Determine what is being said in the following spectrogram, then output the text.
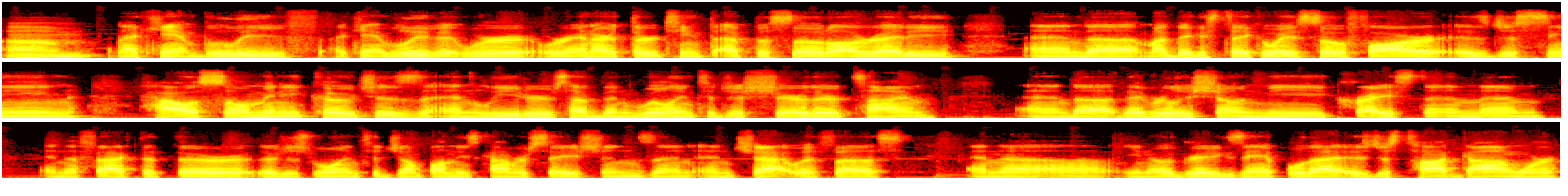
Um, I can't believe I can't believe it. We're we're in our 13th episode already, and uh, my biggest takeaway so far is just seeing how so many coaches and leaders have been willing to just share their time and uh, they've really shown me Christ in them and the fact that they're they're just willing to jump on these conversations and, and chat with us. And uh, you know, a great example of that is just Todd Gongwer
